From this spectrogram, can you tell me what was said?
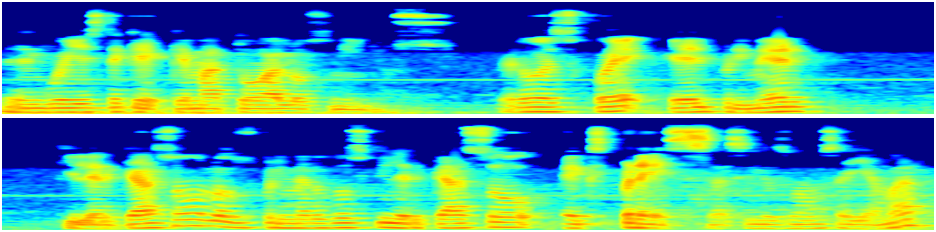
El güey este que, que mató a los niños. Pero ese fue el primer Killer Caso, los primeros dos Killer Caso Express, así les vamos a llamar.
